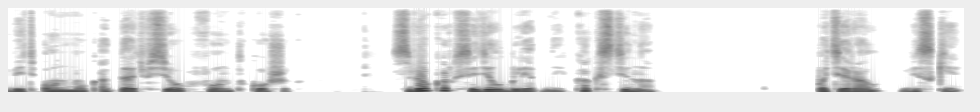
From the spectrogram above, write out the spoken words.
ведь он мог отдать все в фонд кошек. Свекор сидел бледный, как стена. Потирал виски.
